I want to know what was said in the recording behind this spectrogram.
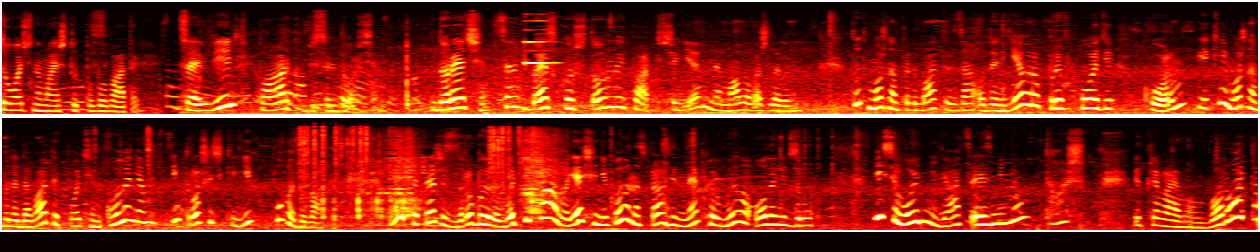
точно маєш тут побувати. Це Вільд парк в Дюссельдорфі. До речі, це безкоштовний парк, що є немало важливим. Тут можна придбати за 1 євро при вході корм, який можна буде давати потім оленям і трошечки їх погодувати. Ми це теж зробили, бо цікаво, я ще ніколи насправді не кормила оленів з рук. І сьогодні я це зміню. Тож відкриваємо ворота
